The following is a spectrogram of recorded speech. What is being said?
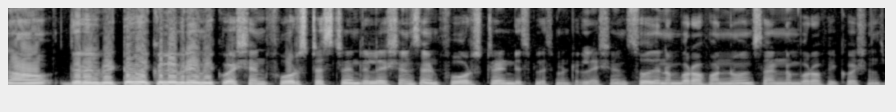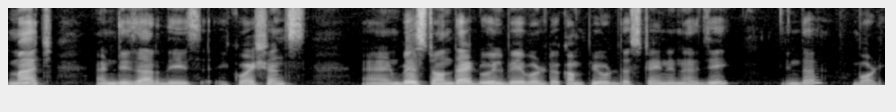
Now, there will be two equilibrium equation force stress strain relations and force strain displacement relations. So, the number of unknowns and number of equations match and these are these equations and based on that we will be able to compute the strain energy in the body.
